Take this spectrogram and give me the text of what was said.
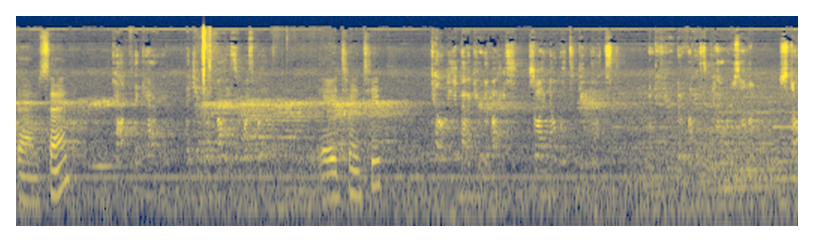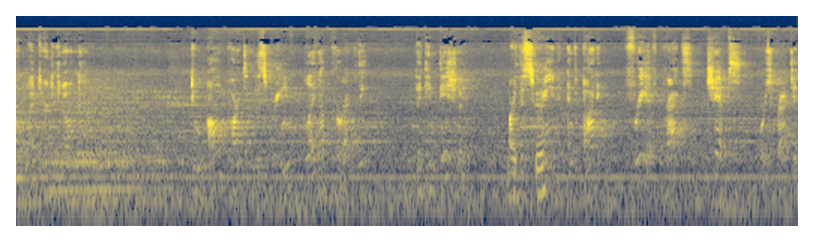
samsung Tap the carrier that your device was with. at&t Tell me about your device so I know what to do next. And if your device powers on, start by turning it on now. Do all parts of the screen light up correctly? The conditioner, are the screen and body free of cracks, chips, or scratches?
